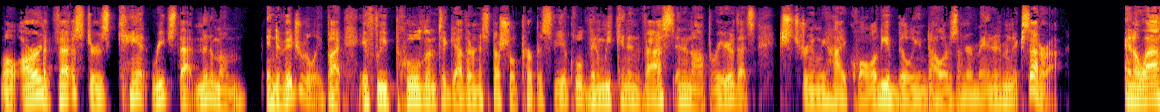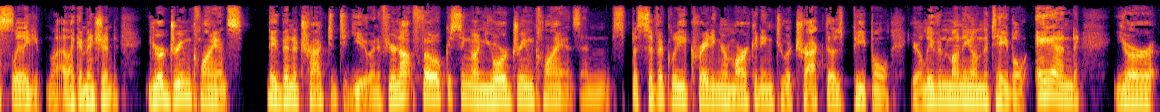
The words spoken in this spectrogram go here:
Well, our investors can't reach that minimum individually. But if we pool them together in a special purpose vehicle, then we can invest in an operator that's extremely high quality, a billion dollars under management, et cetera. And lastly, like I mentioned, your dream clients, they've been attracted to you. And if you're not focusing on your dream clients and specifically creating your marketing to attract those people, you're leaving money on the table and you're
